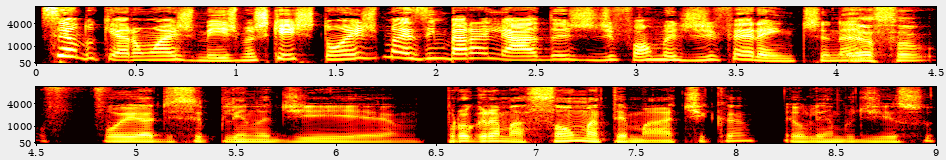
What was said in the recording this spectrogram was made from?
sendo que eram as mesmas questões, mas embaralhadas de forma diferente, né? Essa foi a disciplina de programação matemática, eu lembro disso.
